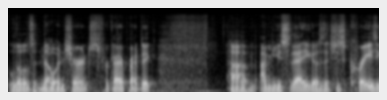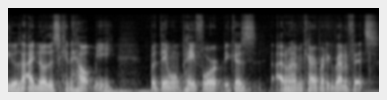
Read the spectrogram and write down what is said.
little to no insurance for chiropractic. Um, I'm used to that." He goes, "It's just crazy." He goes, "I know this can help me, but they won't pay for it because I don't have any chiropractic benefits."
